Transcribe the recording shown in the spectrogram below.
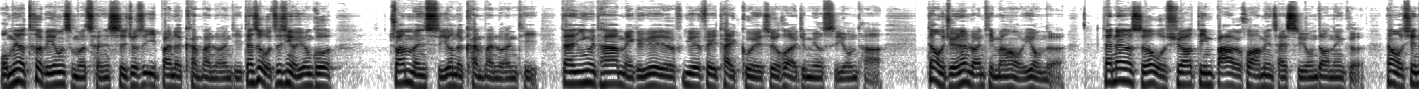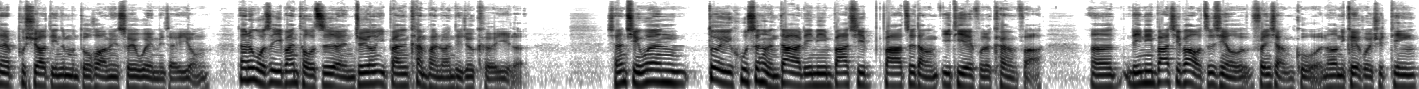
我没有特别用什么程式，就是一般的看盘软体。但是我之前有用过专门使用的看盘软体，但因为它每个月的月费太贵，所以后来就没有使用它。但我觉得那软体蛮好用的。但那个时候我需要盯八个画面才使用到那个，那我现在不需要盯这么多画面，所以我也没在用。但如果是一般投资人，你就用一般看盘软体就可以了。想请问，对于呼声很大零零八七八这档 ETF 的看法？呃，零零八七八我之前有分享过，然后你可以回去听，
